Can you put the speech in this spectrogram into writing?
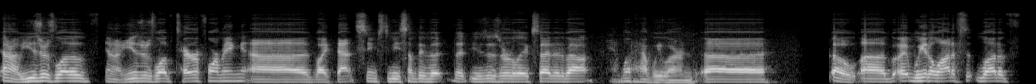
don't know. Users love you know users love terraforming. Uh, like that seems to be something that, that users are really excited about. And what have we learned? Uh, oh, uh, we had a lot of a lot of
